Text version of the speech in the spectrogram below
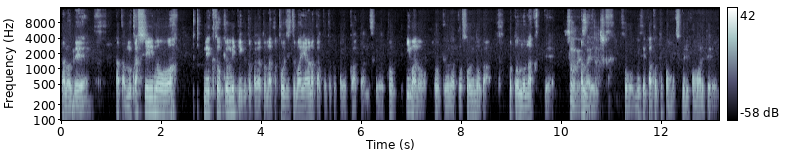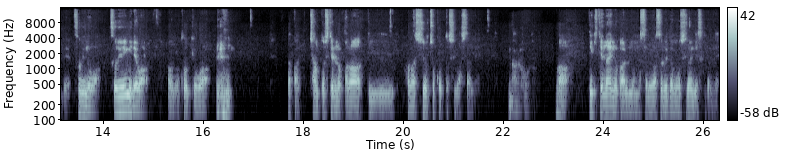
なので、なんか昔のメイク東京ミーティングとかだと、なんか当日間に合わなかったとかがよくあったんですけど、と今の東京だとそういうのがほとんどなくて、そうですね、かなり確かそう、見せ方とかも作り込まれてるんで、そういうのは、そういう意味では、あの、東京は、なんかちゃんとしてるのかなっていう話をちょこっとしましたね。なるほど。まあ、できてないのがあるのもそれはそれで面白いんですけどね。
